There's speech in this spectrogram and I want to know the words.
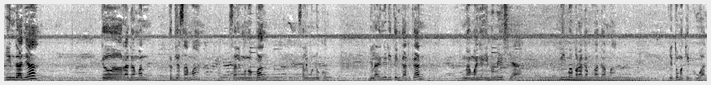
indahnya keragaman kerjasama saling menopang saling mendukung. Bila ini ditingkatkan namanya Indonesia lima beragam agama itu makin kuat.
